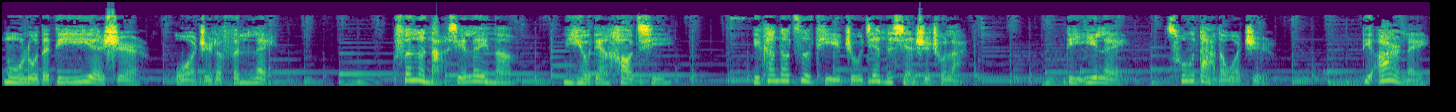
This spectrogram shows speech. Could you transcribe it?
目录的第一页是我值的分类，分了哪些类呢？你有点好奇。你看到字体逐渐的显示出来，第一类。粗大的我值，第二类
